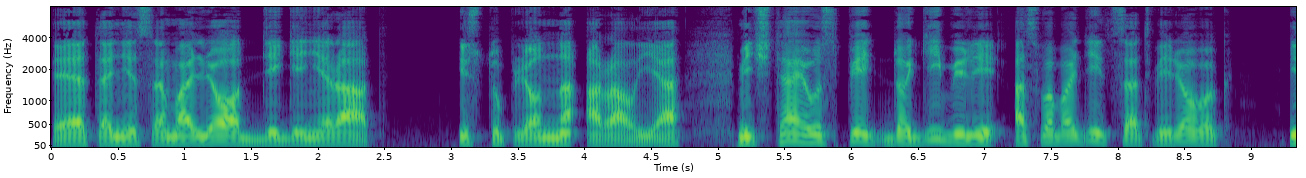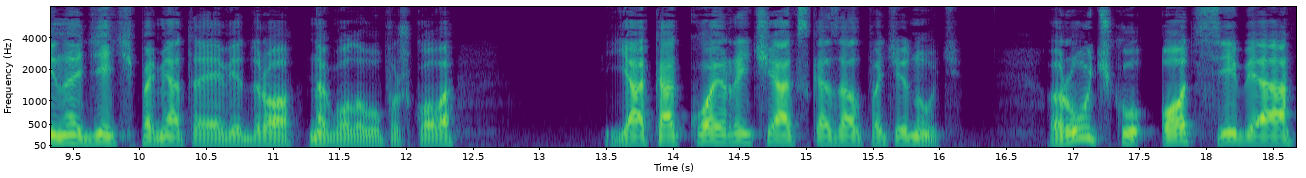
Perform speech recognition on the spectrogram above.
«Это не самолет, дегенерат!» Иступленно орал я, мечтая успеть до гибели освободиться от веревок и надеть помятое ведро на голову Пушкова. «Я какой рычаг?» — сказал потянуть. «Ручку от себя!»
